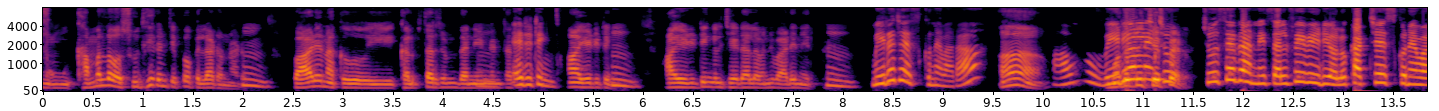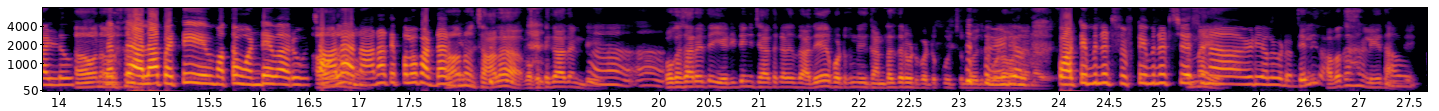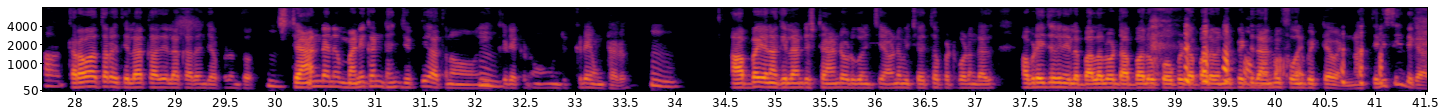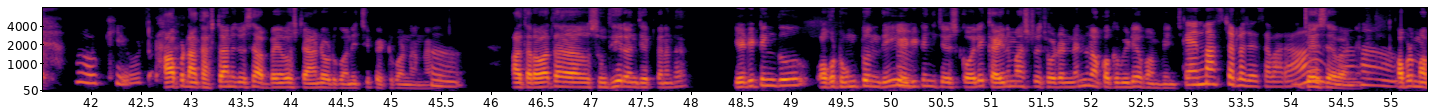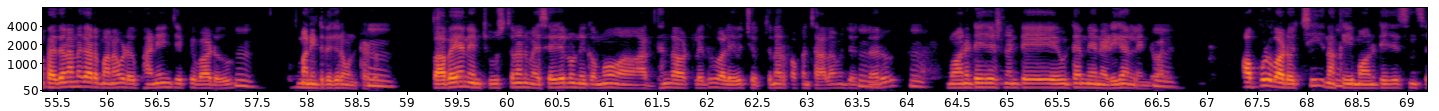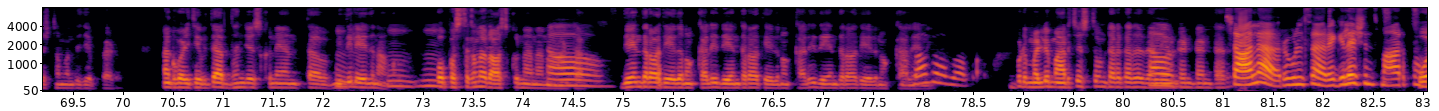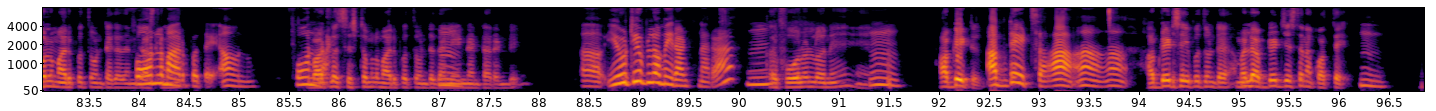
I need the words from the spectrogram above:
ఉమ్, ఖమ్మంలో సుధీర్ అని చెప్పి ఒక పిల్లాడు ఉన్నాడు వాడే నాకు ఈ కలుపుతారు చూడండి దాన్ని ఉమ్, ఏంటంటారు ఎడిటింగ్ ఆ ఎడిటింగ్ ఆ ఎడిటింగ్లు చేయడాలు అవన్నీ వాడే నేర్పి ఉమ్. మీరే చేసుకునేవారా వీడియోలు చెప్పాడు చూసేదాన్ని సెల్ఫీ వీడియోలు కట్ చేసుకునే వాళ్ళు లేకపోతే అలా పెట్టి మొత్తం వండేవారు చాలా. నానా తిప్పలో పడ్డారు అవును. చాలా ఒకటి కాదండి. ఒకసారి అయితే ఎడిటింగ్ చేత కలిగి అదే పట్టుకుని గంటల తరబడి పట్టు కూర్చుని నావి. ఫార్టీ మినిట్స్ ఫిఫ్టీ మినిట్స్ చేసిన. వీడియోలు కూడా. తెలియదు అవగాహన లేదండి. తర్వాత తర్వాత ఇలా కాదు ఇలా కాదని చెప్పడంతో. స్టాండ్ అని మణికంఠ అని చెప్పి అతను ఉమ్. ఇక్కడ ఎక్కడ ఇక్కడే ఉంటాడు. ఆ అబ్బాయి నాకు ఇలాంటి స్టాండ్ ఒకటి గురించి ఏమన్నా మీ చేతితో పట్టుకోవడం కాదు. అప్పుడు ఏం చేసి ఇలా బల్లలో డబ్బాలు పోపు డబ్బాలు అన్ని పెట్టి దాని మీద ఫోన్ పెట్టేవాడిని. నాకు తెలిసింది కాదు. అప్పుడు నా కష్టాన్ని చూసి అబ్బాయి ఏవో స్టాండ్ ఒకటి కొనిచ్చి పెట్టుకోండి ఆ, అన్నాడు. ఆ తర్వాత సుధీర్ అని చెప్పానుగా ఎడిటింగ్ ఒకటి ఉంటుంది. ఎడిటింగ్ చేసుకోవాలి. కైన్ మాస్టర్ చూడండి అని నాకు ఒక వీడియో పంపించాను కేన్ మాస్టర్లో చేసేవారా? చేసేవాడిని. అప్పుడు మా పెదనాన్నగారు మనవడు పని అని చెప్పి వాడు. మన ఇంటి దగ్గర ఉంటాడు. బాబాయ్ నేను చూస్తున్నాను మెసేజ్లు నీకేమో అర్థం కావట్లేదు వాళ్ళు ఏవో చెప్తున్నారు పాపం చాలా మంది చెప్తున్నారు. మానిటైజేషన్ అంటే ఏమిటని నేను Hmm. వాళ్ళని అప్పుడు వాడు వచ్చి నాకు ఈ మానిటైజేషన్ సిస్టమ్ అంతా చెప్పాడు నాకు వాడు చెబితే అర్థం చేసుకునే అంత ఇది లేదు నాకు. ఓ పుస్తకంలో రాసుకున్నాను అన్నమాట Oh. దేని తర్వాత ఏదో నొక్కాలి దేని తర్వాత ఏదో నొక్కాలి దేని తర్వాత ఏదో నొక్కాలి. ఇప్పుడు మళ్ళీ మార్చేస్తూ ఉంటారు కదా దాన్ని. ఏమిటంటే అంటారు చాలా రూల్స్ రెగ్యులేషన్స్ మారుతూ ఫోన్లు మారిపోతూ ఉంటాయి కదండి ఫోన్లు. మారిపోతాయి అవును ఫోన్ వాటిలో సిస్టమ్లు మారిపోతూ ఉంటాయి దాన్ని. ఏంటంటారండి యూట్యూబ్లో మీరు అంటున్నారా ఫోన్లోనే అప్డేట్. అప్డేట్స్? అప్డేట్స్ అయిపోతుంటాయి. మళ్ళీ అప్డేట్ చేస్తే నాకు కొత్త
